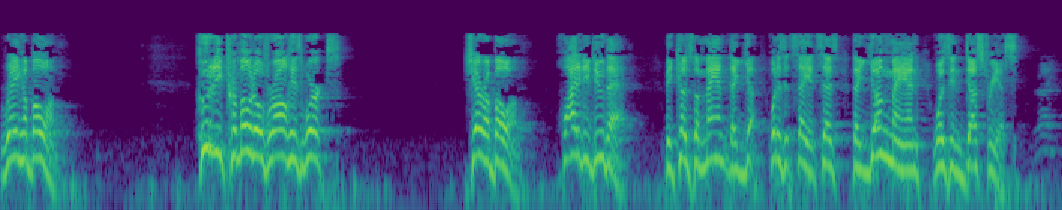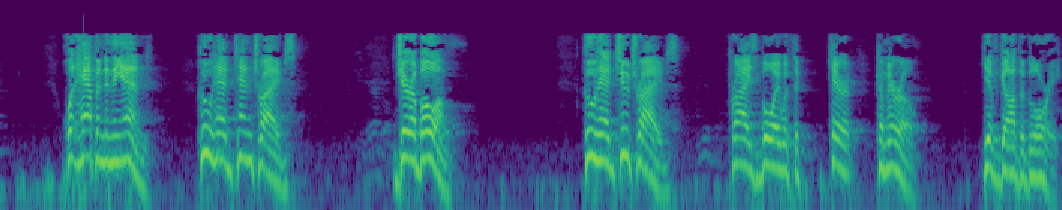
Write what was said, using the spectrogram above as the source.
Rehoboam. Who did he promote over all his works? Jeroboam. Why did he do that? Because the man, the what does it say? It says the young man was industrious. Right. What happened in the end? Who had ten tribes? Jeroboam. Who had two tribes? Prize boy with the Camaro. Give God the glory.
